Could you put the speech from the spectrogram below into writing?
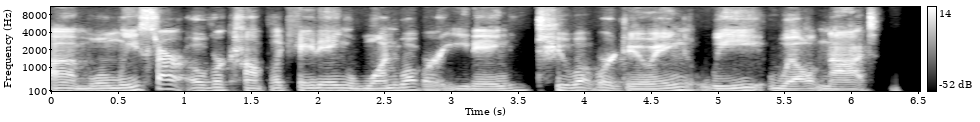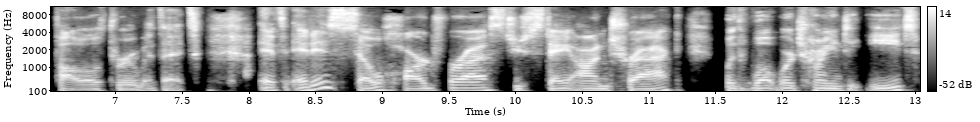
Um, when we start overcomplicating one, what we're eating, two, what we're doing, we will not follow through with it. If it is so hard for us to stay on track with what we're trying to eat,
